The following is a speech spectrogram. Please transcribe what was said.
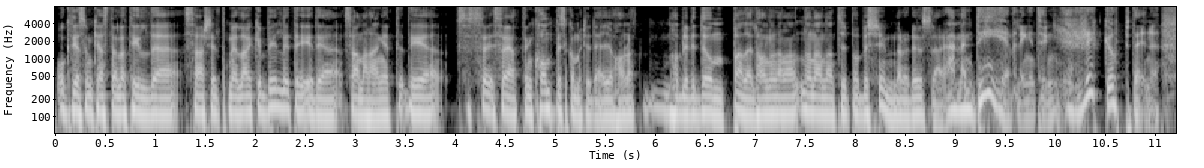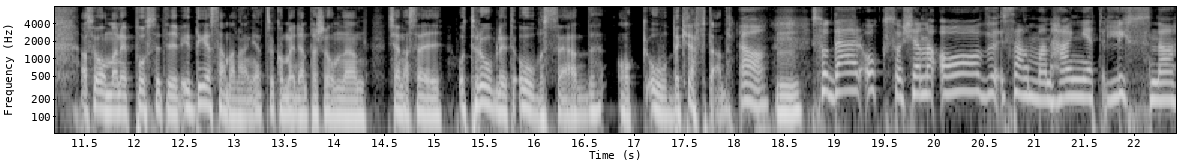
Och Det som kan ställa till det, särskilt med likability i det sammanhanget, det är, sä- säg att en kompis kommer till dig och har, något, har blivit dumpad eller har någon annan, någon annan typ av bekymmer och du är sådär, nej men det är väl ingenting, ryck upp dig nu. Alltså om man är positiv i det sammanhanget så kommer den personen känna sig otroligt osedd och obekräftad. Ja. Så där också, känna av sammanhanget, lyssna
